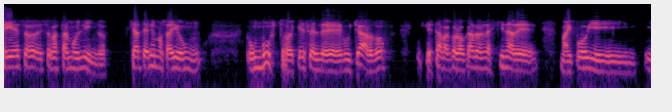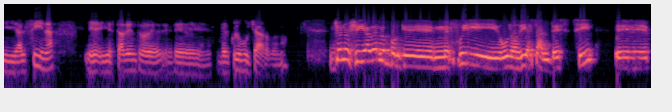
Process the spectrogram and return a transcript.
Sí, eso, eso va a estar muy lindo. Ya tenemos ahí un, un busto que es el de Buchardo, que estaba colocado en la esquina de Maipú y, y Alcina, y, está dentro de, de- del Club Buchardo, ¿no? Yo no llegué a verlo porque me fui unos días antes, ¿sí? Eh,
